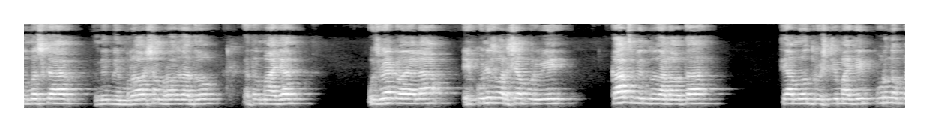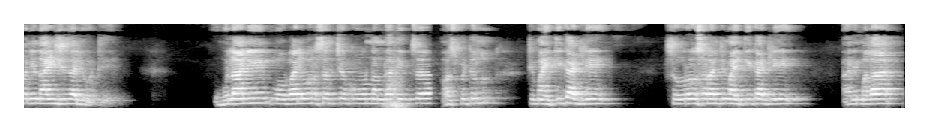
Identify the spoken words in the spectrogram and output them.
नमस्कार मी भीमराव शंभराव जाधव. आता माझ्या उजव्या डोळ्याला एकोणीस वर्षापूर्वी काच बिंदू झाला होता. त्यामुळं दृष्टी माझी पूर्णपणे नाहीशी झाली होती. मुलांनी मोबाईलवर सर्च करून नंदादीपचं हॉस्पिटलची माहिती काढली सौरव सरांची माहिती काढली आणि मला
